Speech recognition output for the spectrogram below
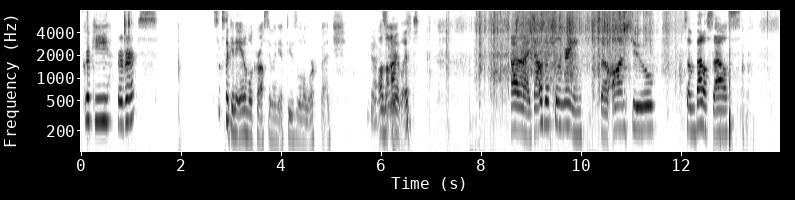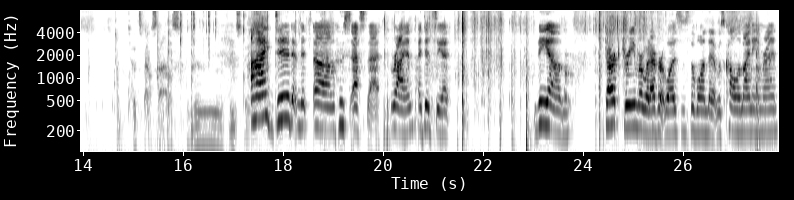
Grookey reverse. This looks like an Animal Crossing when you have to use a little workbench Yeah, on the it. island. Alright, that was our Chilling Reign. So on to some battle styles. Toad spell styles. I did um, who's asked that? Ryan. I did see it. The, um, Dark Dream or whatever it was is the one that was calling my name, Ryan.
